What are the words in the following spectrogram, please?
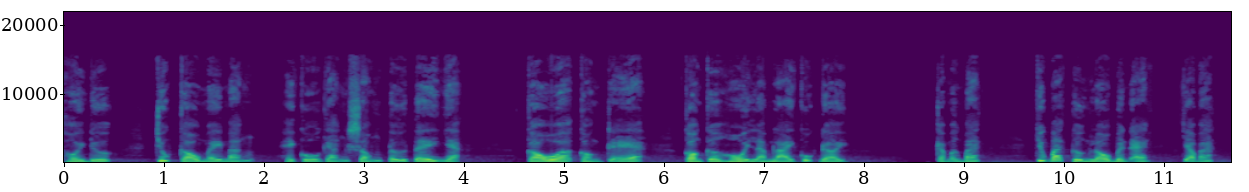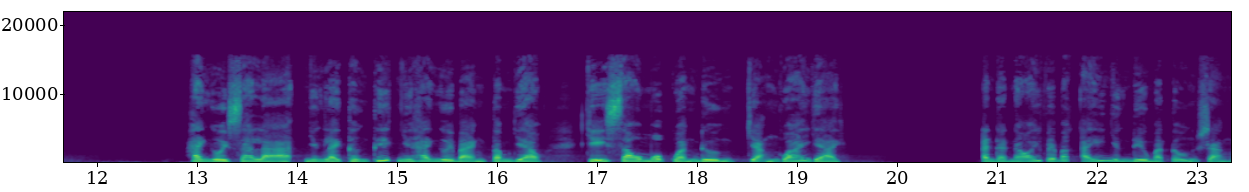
Thôi được, chúc cậu may mắn, hãy cố gắng sống tử tế nha. Cậu còn trẻ, còn cơ hội làm lại cuộc đời. Cảm ơn bác, chúc bác thượng lộ bình an, chào bác. Hai người xa lạ nhưng lại thân thiết như hai người bạn tâm giao, chỉ sau một quãng đường chẳng quá dài. Anh đã nói với bác ấy những điều mà tưởng rằng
